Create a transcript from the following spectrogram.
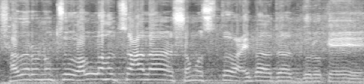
সাধারণত আল্লাহ চালা সমস্ত ইবাদতগুলোকে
